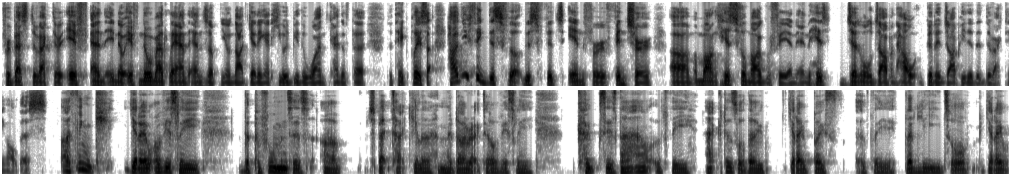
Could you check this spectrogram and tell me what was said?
for best director. If and you know if Nomadland ends up you know not getting it, he would be the one kind of to to take place. How do you think this this fits in for Fincher um, among his filmography and and his general job and how good a job he did at directing all this? I think you know obviously the performances are spectacular, and the director obviously coaxes that out of the actors. Although you know both the the leads or you know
